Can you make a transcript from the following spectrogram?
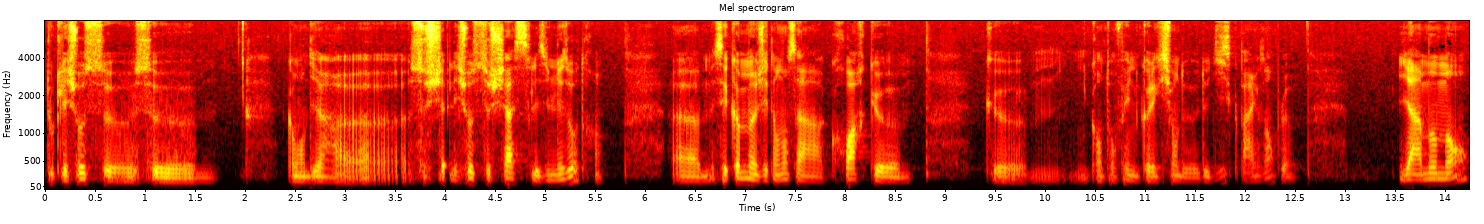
toutes les choses se, se- comment dire, euh, se les choses se chassent les unes les autres. Euh, c'est comme j'ai tendance à croire que, hum, quand on fait une collection de, disques, par exemple, il y a un moment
